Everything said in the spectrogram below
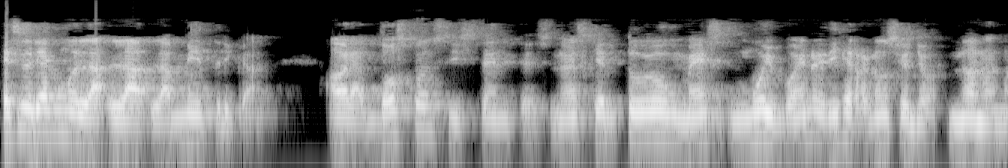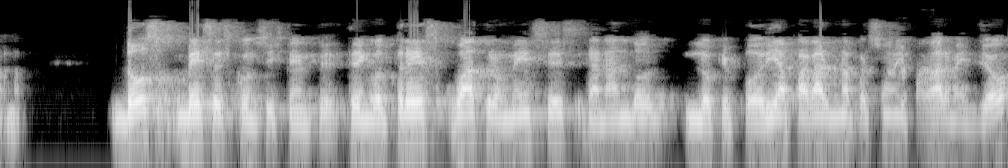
Esa sería como la, la, la métrica. Ahora, dos consistentes. No es que tuve un mes muy bueno y dije renuncio yo. No, no, no, no dos veces consistente. Tengo tres, cuatro meses ganando lo que podría pagar una persona y pagarme yo.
